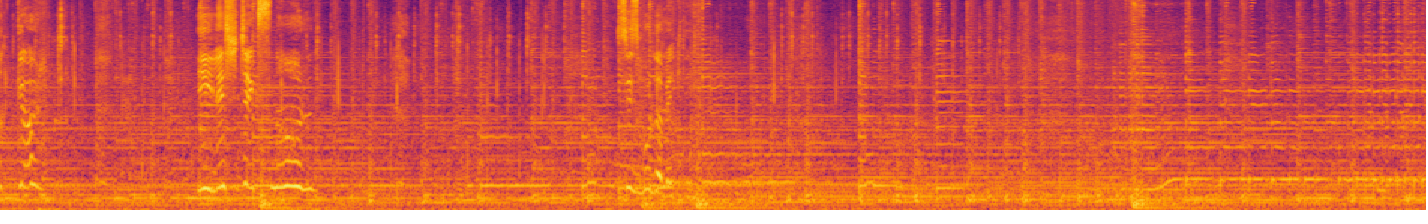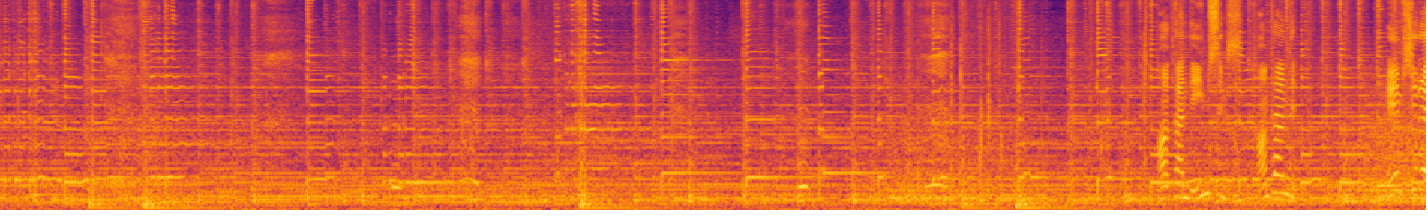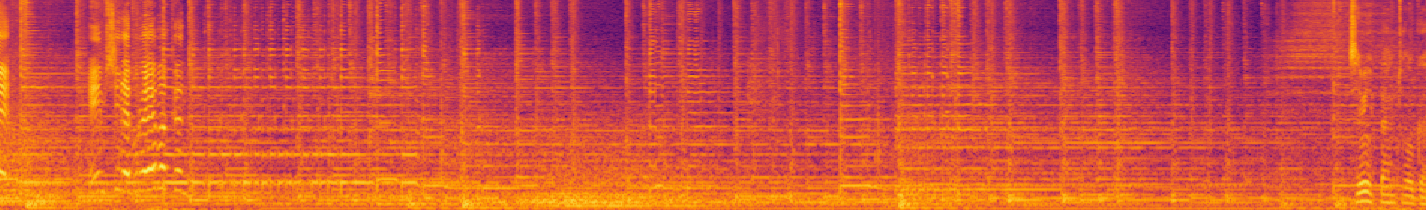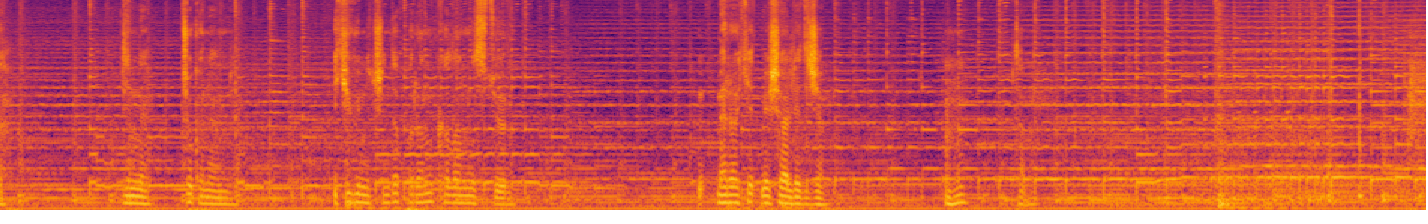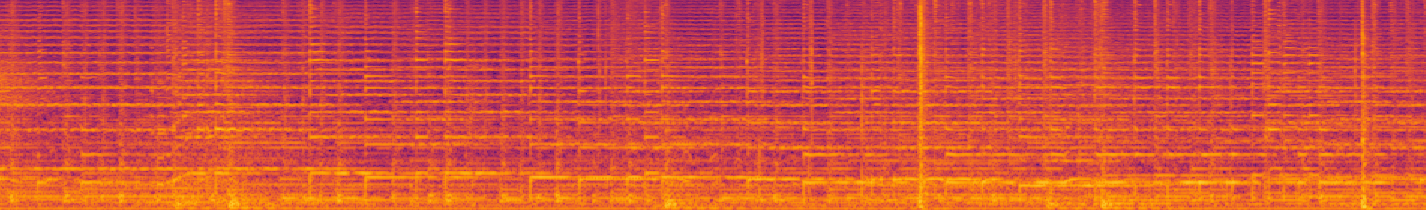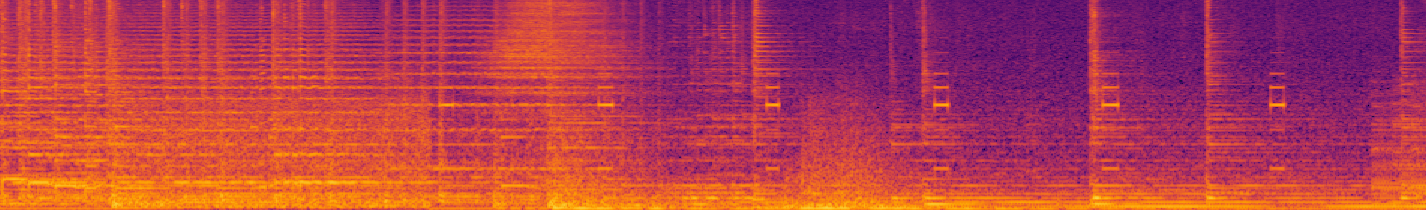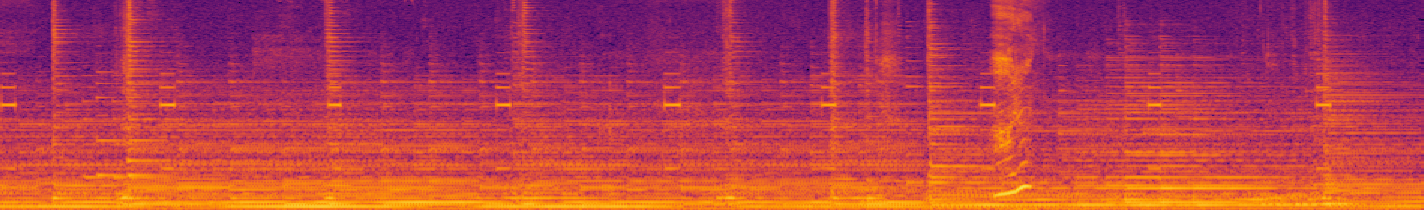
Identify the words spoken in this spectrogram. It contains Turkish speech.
Bak gör. İyileşeceksin Harun. Siz burada bekleyin. Hanımefendi iyi misiniz? Hanımefendi. Hemşire. Hemşire buraya bakın. Semih ben Tolga. Dinle. Çok önemli. İki gün içinde paranın kalanını istiyorum. M- merak etme işi halledeceğim. Hı hı. Tamam.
